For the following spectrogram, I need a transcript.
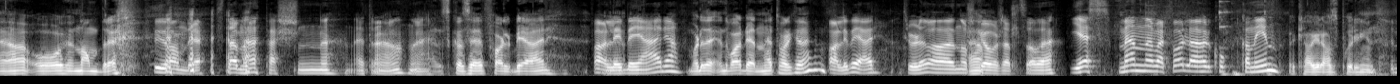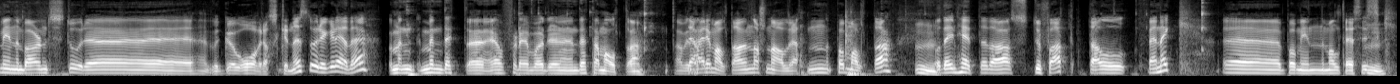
ja, Og hun andre. hun andre. Stemmer. Passion et eller annet? Nei. Skal vi se, Farlig begjær. Farlig begjær, ja. Var det det var det den het, var det ikke det? Farlig begjær. Jeg tror det var en norsk Ja. oversettelse av det. Yes, Men i hvert fall, jeg har kokt kanin. Beklager avsporingen. Mine barns store Overraskende store glede. Men, men dette Ja, for det var, dette er Malta. Det her er Malta, nasjonalretten på Malta. Mm. Og den heter da stufat dal fennek eh, på min maltesisk.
